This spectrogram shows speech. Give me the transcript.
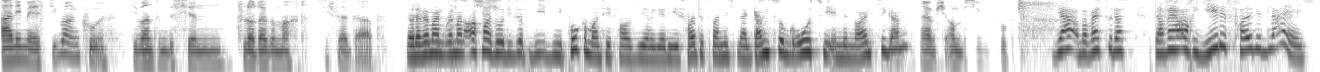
Animes, die waren cool. Die waren so ein bisschen flotter gemacht, die es da gab. Ja, oder wenn man, wenn man auch mal so diese, die, die Pokémon TV-Serie, die ist heute zwar nicht mehr ganz so groß wie in den 90ern. Ja, habe ich auch ein bisschen geguckt. Ja, aber weißt du das, da war ja auch jede Folge gleich.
